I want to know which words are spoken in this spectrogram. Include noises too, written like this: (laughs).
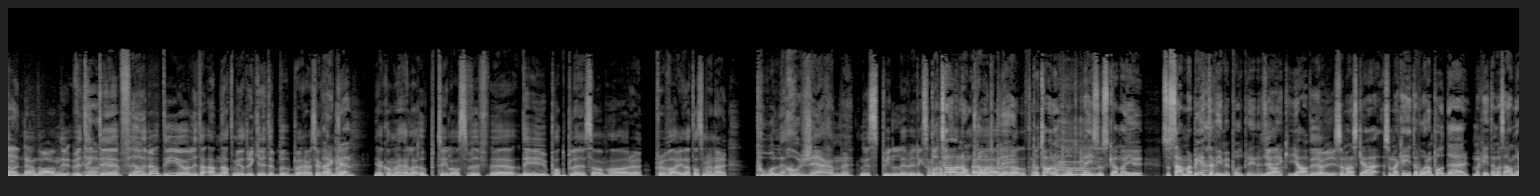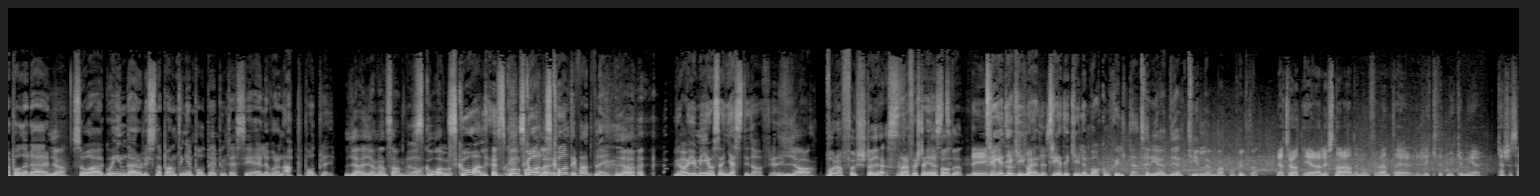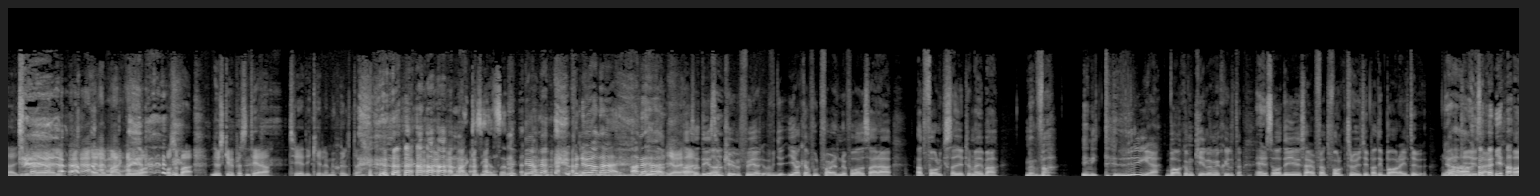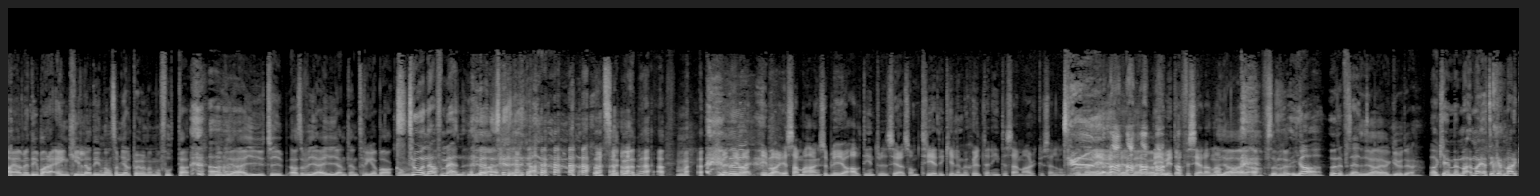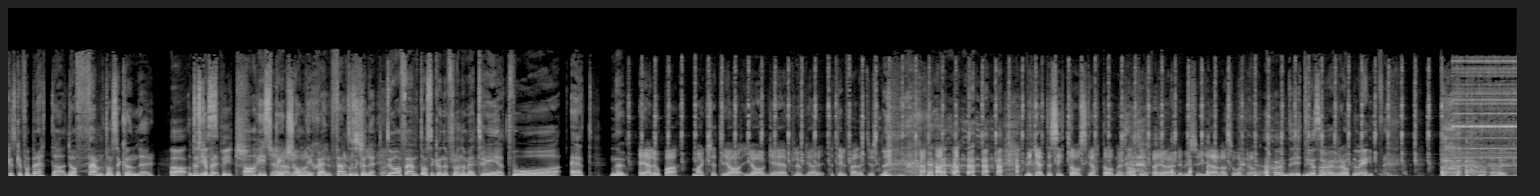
Stort ändå. Nu, vi tänkte fira det och lite annat med att dricka lite bubbel här. Så jag kommer, Verkligen. jag kommer hälla upp till oss. Vi, eh, det är ju Podplay som har eh, providat oss med den här Paul Roger. Nu spiller vi liksom På tal om Podplay, på tal om Podplay så ska man ju så samarbetar vi med Podplay nu Ja, Fredrik. det gör vi. Så man, ska, så man kan hitta våran podd där, man kan hitta en massa andra poddar där. Ja, Så uh, gå in där och lyssna på antingen podplay.se eller våran app Podplay. jajamensan. Ja. Skål! Skål! Skål, (laughs) skål, Podplay. skål till Podplay! Ja, (laughs) Vi har ju med oss en gäst idag Fredrik. ja. Vår första gäst Vår första i gäst. podden. Det är helt Tredje killen, faktiskt. tredje killen bakom skylten. Tredje killen bakom skylten. Jag tror att era lyssnare hade nog förväntat er riktigt mycket mer. Kanske så här Jireel (laughs) eller Margot och så bara, nu ska vi presentera tredje killen med skylten. (laughs) Marcus Jensen. För nu är han här, han är här. Jag är här. Alltså det är så kul för jag, jag kan fortfarande få så här att folk säger till mig bara Men va? Är ni tre bakom killen med skylten? Är det så? Och det är ju så här, för att folk tror ju typ att det bara är du. Folk Ja. är ju så här, (laughs) Ja. ja. Ja, men det är bara en kille och det är någon som hjälper honom att fota. Men vi är ju typ, alltså vi är ju egentligen tre bakom. Two and a half men. Ja, (laughs) Men i, va, i varje sammanhang så blir jag alltid introducerad som tredje killen med skylten, inte så här Marcus eller någonting. Det, är, det är mitt officiella namn. ja, ja absolut. Ja, 100 procent. Ja, ja, gud ja. Okej, men Ma- Ma- jag tänker att Marcus ska få berätta. Du har 15 sekunder. Ja Och du ska his pitch. Ja, his Jävlar pitch om dig själv. 15 Nej, men sekunder. sluta. Du har 15 sekunder från och med 3, 2, 1, nu. Hej allihopa, Marcus heter jag. Jag eh, pluggar för tillfället just nu. (laughs) Ni kan inte sitta och skratta åt mig samtidigt som jag gör det. Det blir så jävla svårt då. (laughs) det är det som är roligt.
